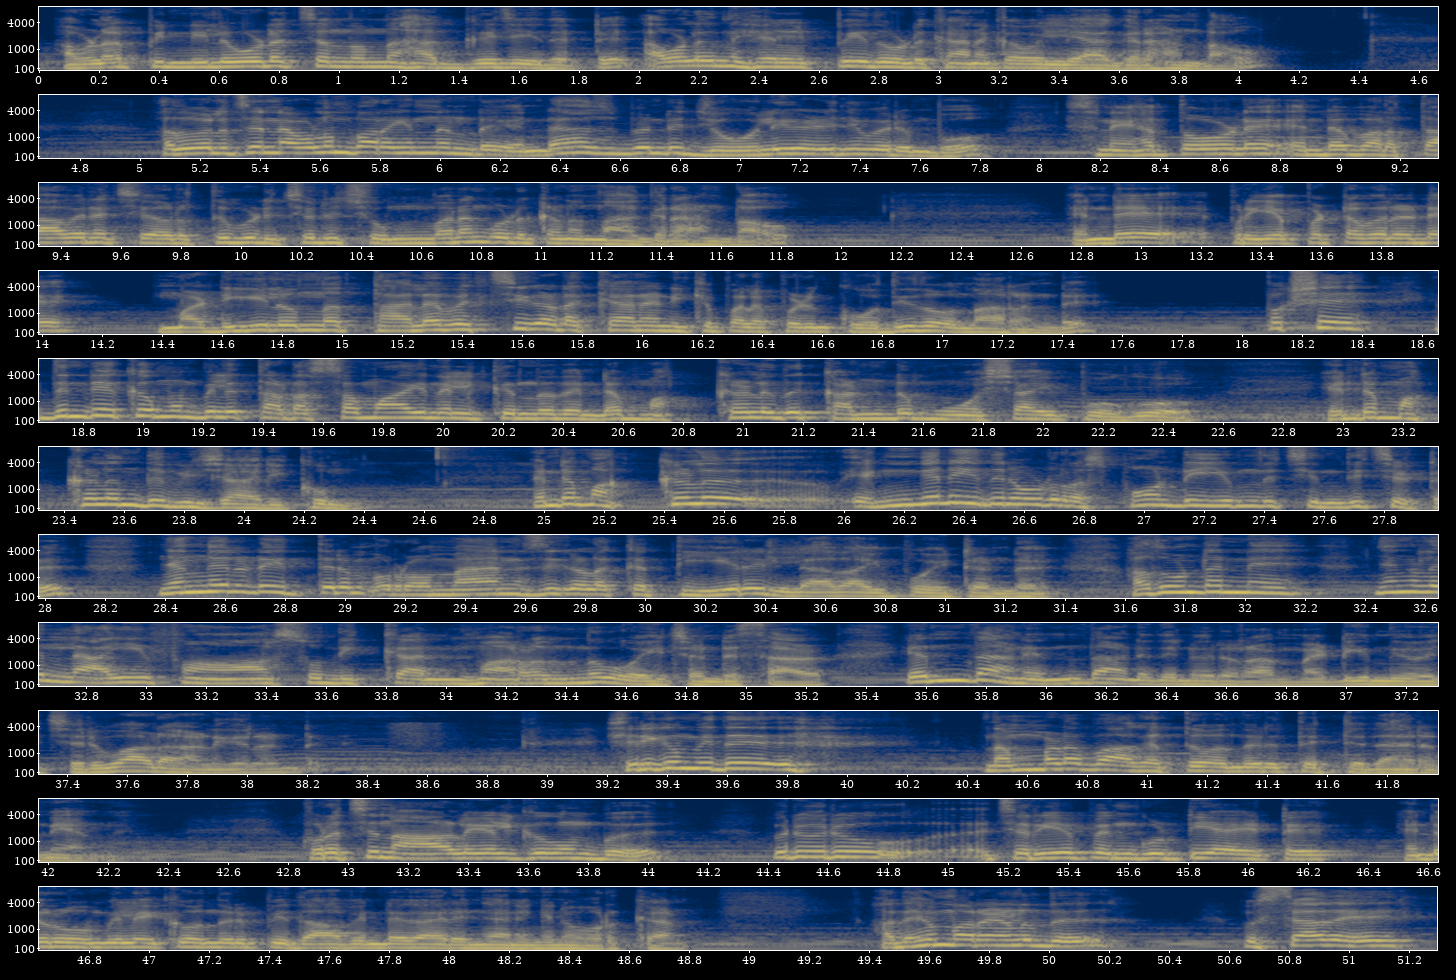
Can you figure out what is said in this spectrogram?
അവളെ പിന്നിലൂടെ ചെന്നൊന്ന് ഹഗ്ഗ് ചെയ്തിട്ട് അവളെ ഒന്ന് ഹെൽപ്പ് ചെയ്ത് കൊടുക്കാനൊക്കെ വലിയ ആഗ്രഹം ഉണ്ടാവും. അതുപോലെ തന്നെ അവളും പറയുന്നുണ്ട് എന്റെ ഹസ്ബൻഡ് ജോലി കഴിഞ്ഞ് വരുമ്പോൾ സ്നേഹത്തോടെ എന്റെ ഭർത്താവിനെ ചേർത്ത് പിടിച്ചൊരു ചുംബനം കൊടുക്കണമെന്ന് ആഗ്രഹം ഉണ്ടാവും. എന്റെ പ്രിയപ്പെട്ടവരുടെ മടിയിലൊന്ന് തലവെച്ച് കിടക്കാൻ എനിക്ക് പലപ്പോഴും കൊതി തോന്നാറുണ്ട്. പക്ഷേ ഇതിന്റെയൊക്കെ മുമ്പിൽ തടസ്സമായി നിൽക്കുന്നത് എന്റെ മക്കൾ ഇത് കണ്ട് മോശമായി പോകുമോ? എന്റെ മക്കളെന്ത് വിചാരിക്കും? എന്റെ മക്കൾ എങ്ങനെ ഇതിനോട് റെസ്പോണ്ട് ചെയ്യും എന്ന് ചിന്തിച്ചിട്ട് ഞങ്ങളുടെ ഇത്തരം റൊമാൻസുകളൊക്കെ തീരെ ഇല്ലാതായി പോയിട്ടുണ്ട്. അതുകൊണ്ട് തന്നെ ഞങ്ങൾ ലൈഫ് ആസ്വദിക്കാൻ മറന്നു പോയിട്ടുണ്ട് സാർ എന്താണ് എന്താണ് ഇതിനൊരു റെമഡി എന്ന് ചോദിച്ച ഒരുപാട് ആളുകളുണ്ട്. ശരിക്കും ഇത് നമ്മുടെ ഭാഗത്ത് വന്നൊരു തെറ്റിദ്ധാരണയാണ്. കുറച്ച് നാളുകൾക്ക് മുമ്പ് ഒരു ഒരു ചെറിയ പെൺകുട്ടിയായിട്ട് എന്റെ റൂമിലേക്ക് വന്നൊരു പിതാവിന്റെ കാര്യം ഞാനിങ്ങനെ ഓർക്കുകയാണ്. അദ്ദേഹം പറയണത് ഉസ്താദേ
